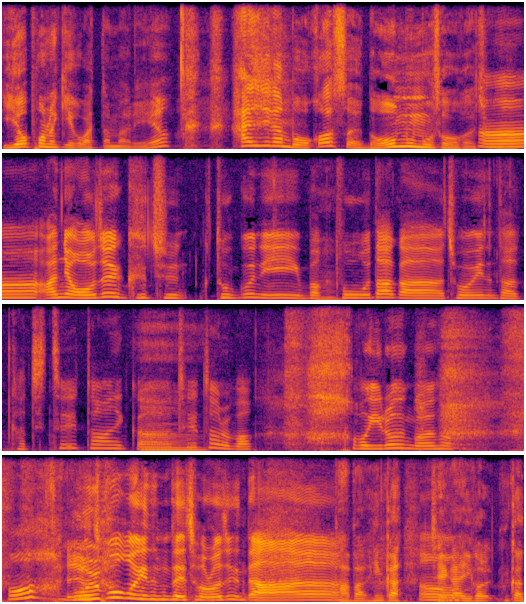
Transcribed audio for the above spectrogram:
이어폰을 끼고 봤단 말이에요. 한 시간 보고 껐어요. 너무 무서워가지고. 아, 아니 어제 그 주, 도군이 막 음. 보다가 저희는 다 같이 트위터 하니까 음. 트위터를 막, 하, 막 이러는 거여서 어? 뭘 보고 있는데 저러진다. 아. 봐봐. 그러니까 어. 제가 이걸 그러니까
